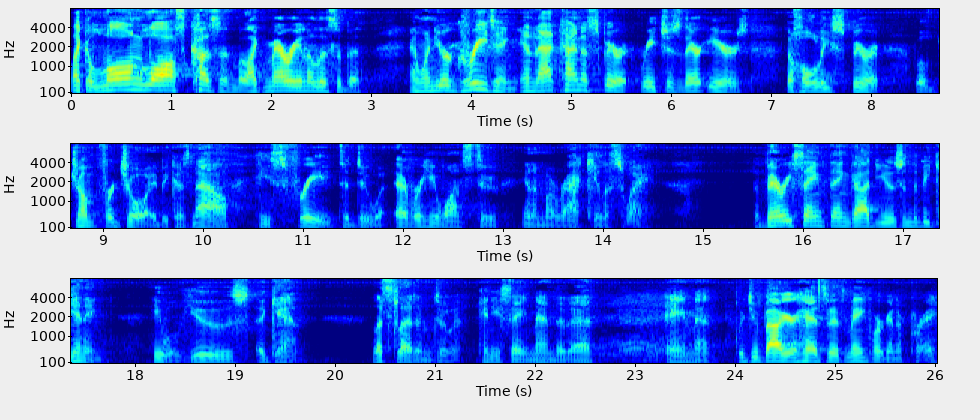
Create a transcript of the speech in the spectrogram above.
like a long lost cousin, like Mary and Elizabeth. And when your greeting in that kind of spirit reaches their ears, the Holy Spirit will jump for joy because now he's free to do whatever he wants to in a miraculous way. The very same thing God used in the beginning, he will use again. Let's let him do it. Can you say amen to that? Amen. amen. Would you bow your heads with me? We're going to pray.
